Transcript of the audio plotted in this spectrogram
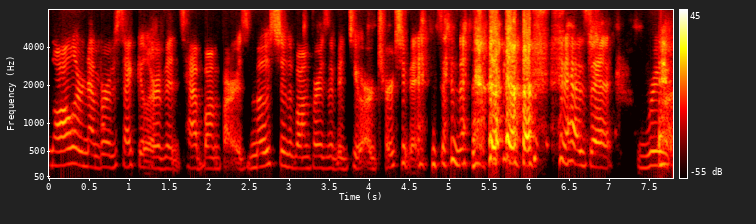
smaller number of secular events have bonfires. Most of the bonfires I've been to are church events, and then it has a root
